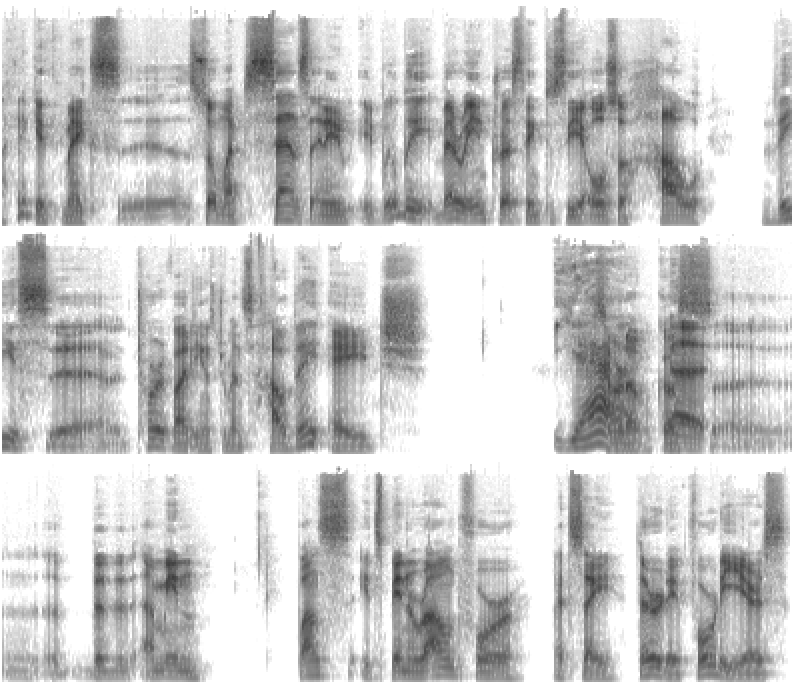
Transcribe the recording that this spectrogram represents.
I think it makes uh, so much sense, and it, it will be very interesting to see also how these uh, torrefied instruments how they age, Yeah, sort of. Because uh, the, the, I mean, once it's been around for let's say 30, 40 years,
